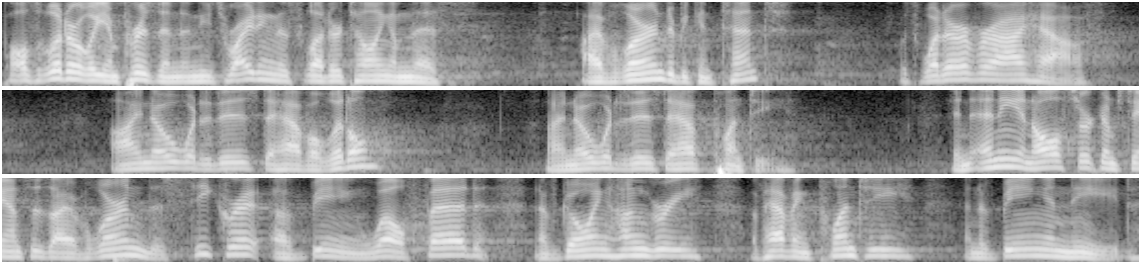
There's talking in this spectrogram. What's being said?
Paul's literally in prison, and he's writing this letter telling them this I've learned to be content with whatever I have. I know what it is to have a little, I know what it is to have plenty. In any and all circumstances, I have learned the secret of being well fed, and of going hungry, of having plenty, and of being in need.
